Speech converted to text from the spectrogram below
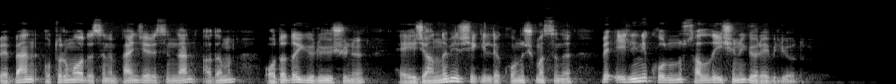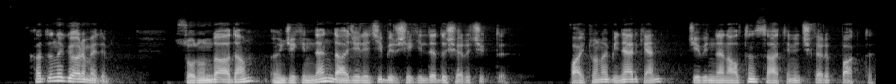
ve ben oturma odasının penceresinden adamın odada yürüyüşünü, heyecanlı bir şekilde konuşmasını ve elini kolunu sallayışını görebiliyordum. Kadını görmedim. Sonunda adam öncekinden de aceleci bir şekilde dışarı çıktı. Faytona binerken cebinden altın saatini çıkarıp baktı.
